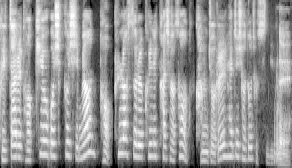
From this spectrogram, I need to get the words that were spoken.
글자를 더 키우고 싶으시면 더 플러스를 클릭하셔서 강조를 해주셔도 좋습니다. 네.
